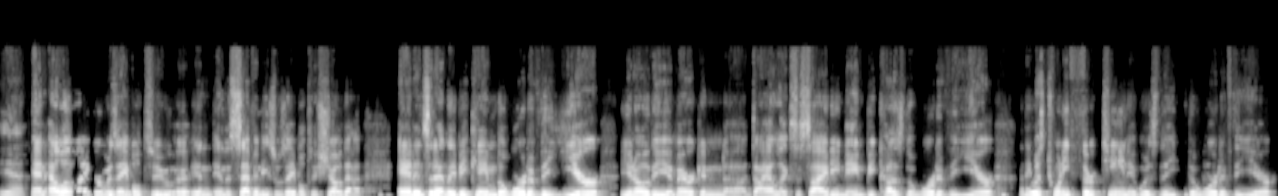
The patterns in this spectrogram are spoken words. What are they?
Yeah. And Ellen Langer was able to uh, in in the 70s was able to show that, and incidentally became the word of the year. You know, the American uh, Dialect Society named because the word of the year. I think it was 2013. It was the the word of the year.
